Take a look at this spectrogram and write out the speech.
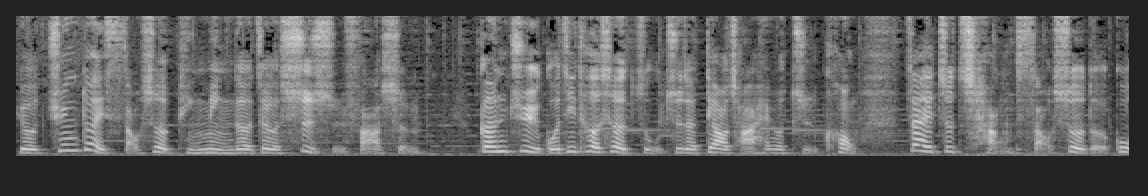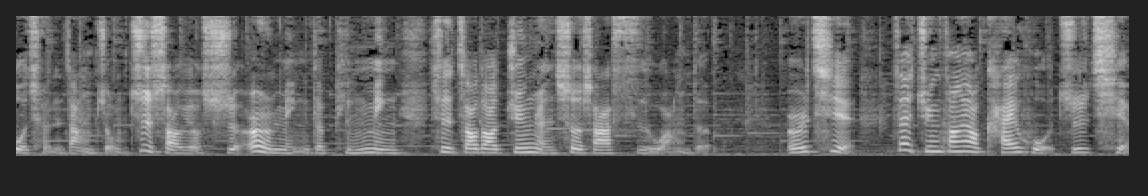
有军队扫射平民的这个事实发生。根据国际特赦组织的调查还有指控，在这场扫射的过程当中，至少有十二名的平民是遭到军人射杀死亡的。而且，在军方要开火之前，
